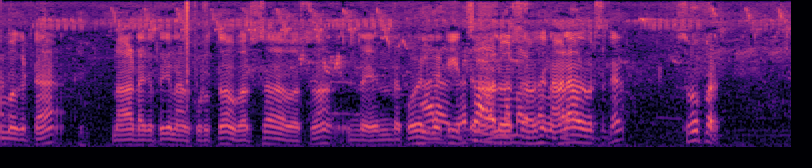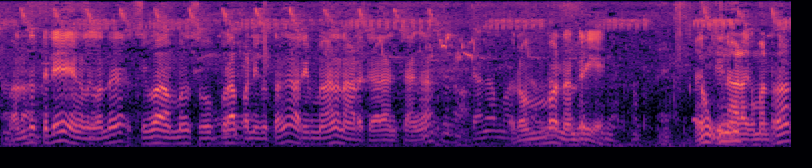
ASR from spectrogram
அம்மாக்கிட்ட நாடகத்துக்கு நாங்கள் கொடுத்தோம். வருஷா வருஷம் இந்த இந்த கோயில் கட்டி இந்த நாலு வருஷம் ஆகுது. நாலாவது வருஷத்துல சூப்பர். வந்ததுலேயே எங்களுக்கு வந்து சிவா அம்மா சூப்பராக பண்ணி கொடுத்தாங்க. அருமையான நாடகம் ஆரம்பிச்சாங்க. ரொம்ப நன்றி. வெற்றி நாடகம் பண்ணுறோம்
